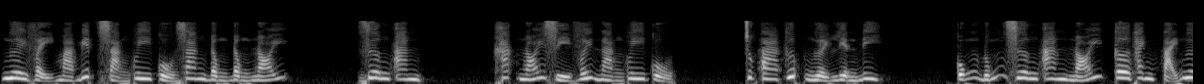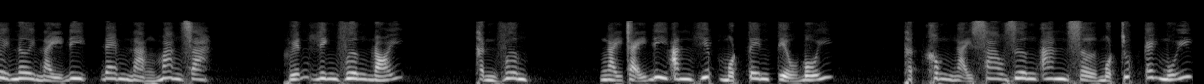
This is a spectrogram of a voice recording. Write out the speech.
Ngươi vậy mà biết giảng quy củ Giang Đồng Đồng nói. Dương An. Khác nói gì với nàng quy củ. Chúng ta cướp người liền đi. Cũng đúng Dương An nói cơ thanh tại ngươi nơi này đi, đem nàng mang ra. Huyễn Linh Vương nói. Thần Vương. Ngài chạy đi ăn hiếp một tên tiểu bối. Thật không ngại sao Dương An sờ một chút cái mũi.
